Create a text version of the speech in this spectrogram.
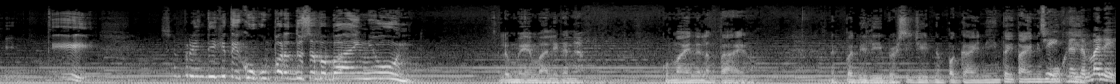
Hindi. Siyempre hindi kita ikukumpara doon sa babaeng yun. Alam mo, Emma, halika na. Kumain na lang tayo. Nagpa-deliver si Jade ng pagkain. Hihintay tayo ni Jade Muki. na naman eh.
